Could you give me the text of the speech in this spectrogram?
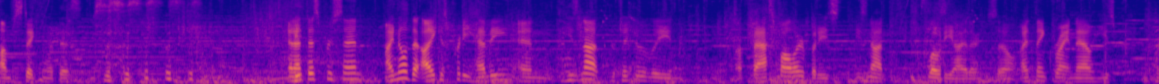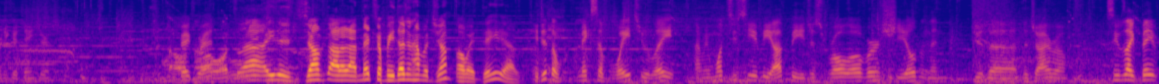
I'm sticking with this. and at this percent, I know that Ike is pretty heavy, and he's not particularly a fast faller, but he's he's not floaty either. So I think right now he's pretty good danger. Oh, Big no, red. that? He just jumped out of that mix-up. He doesn't have a jump. Oh wait, did he have? He did the mix-up way too late. I mean, once you see the up you just roll over, shield, and then do the, the gyro. Seems like Big,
